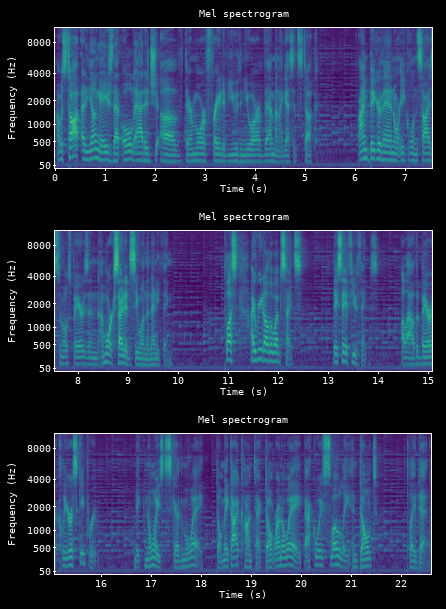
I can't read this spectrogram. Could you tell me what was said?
I was taught at a young age that old adage of they're more afraid of you than you are of them, and I guess it stuck. I'm bigger than or equal in size to most bears, and I'm more excited to see one than anything. Plus, I read all the websites. They say a few things allow the bear a clear escape route, make noise to scare them away, don't make eye contact, don't run away, back away slowly, and don't play dead.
